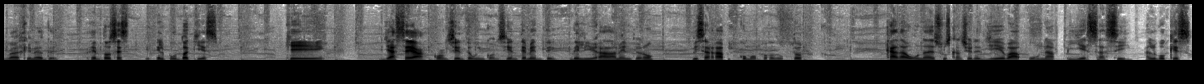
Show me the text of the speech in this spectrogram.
Imagínate. Entonces, el punto aquí es que ya sea consciente o inconscientemente, deliberadamente o no, Bizarrap como productor, cada una de sus canciones lleva una pieza así, algo que es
